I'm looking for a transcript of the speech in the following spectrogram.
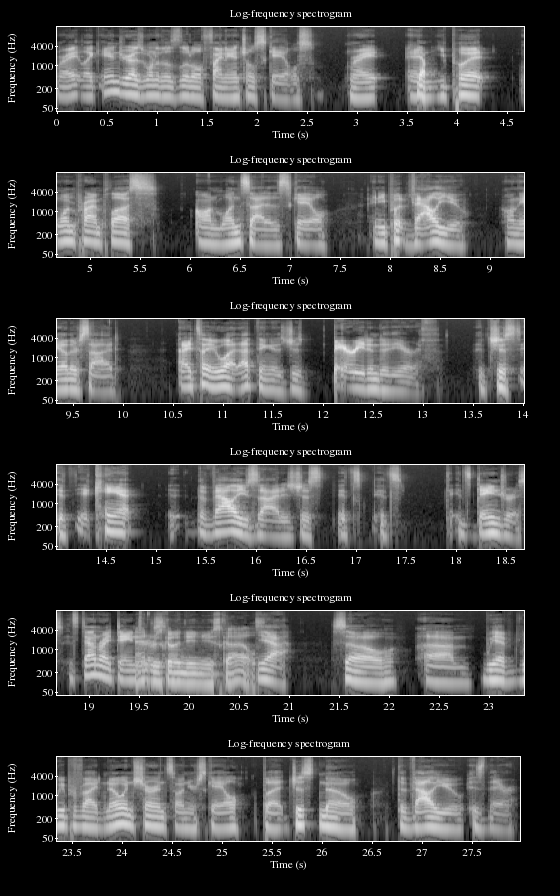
right? Like Andrew has one of those little financial scales, right? And Yep. you put one prime plus on one side of the scale and you put value on the other side. And I tell you what, that thing is just buried into the earth. It's just it it can't the value side is just it's it's it's dangerous. It's downright dangerous. Andrew's going to need new scales. Yeah. So um, we have we provide no insurance on your scale, but just know the value is there.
